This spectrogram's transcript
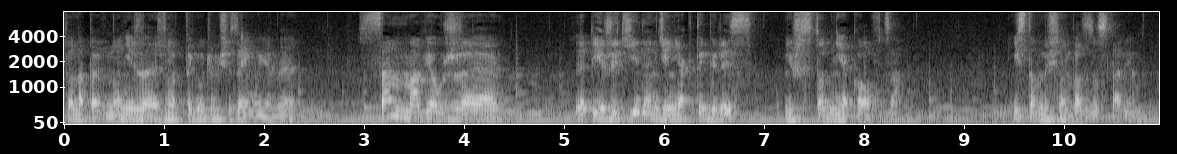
to na pewno, niezależnie od tego, czym się zajmujemy. Sam mawiał, że lepiej żyć jeden dzień jak tygrys, niż 100 dni jako owca. I z tą myślą Was zostawiam.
